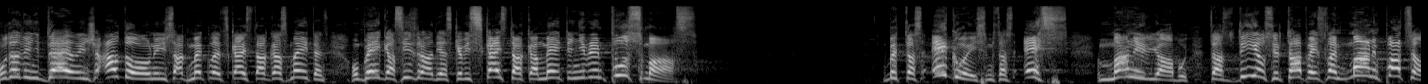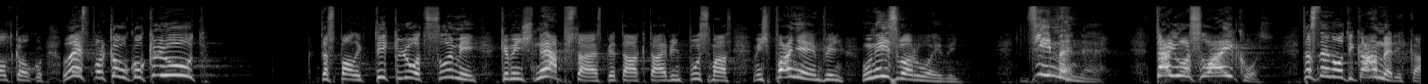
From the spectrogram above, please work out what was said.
Un tad viņa dēliņš Adonijs sāk meklēt skaistākās meitenes, un beigās izrādījās, ka viskaistākā meitiņa ir viņa pusmāsa. Bet tas egoisms, tas es, man ir jābūt. Tas Dievs ir tāpēc, lai mani paceltu kaut kur, lai es par kaut ko kļūtu. Tas palika tik ļoti slimīgi, ka viņš neapstājās pie tā, ka tā ir viņa pusmāsa. Viņš paņēma viņu un izvaroja viņu. Ģimenē, tajos laikos. Tas nenotika Amerikā,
